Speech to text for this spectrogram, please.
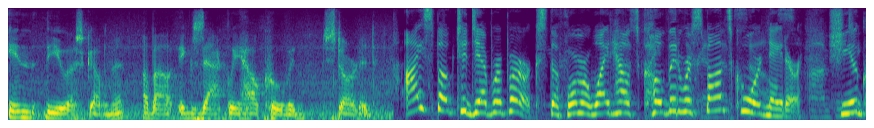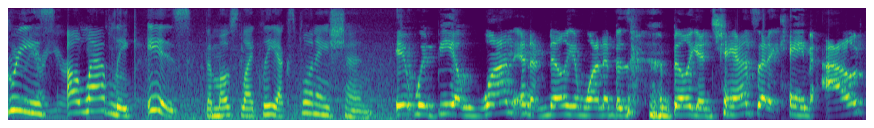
in the U.S. government about exactly how COVID started. I spoke to Deborah Birx, the former White House COVID response coordinator. She agrees a lab leak is the most likely explanation. It would be a one in a million, one in a billion chance that it came out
